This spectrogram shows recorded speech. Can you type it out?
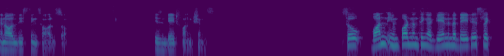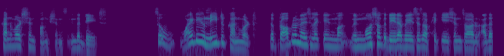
and all these things also using date functions. So one important thing again in the data is like conversion functions in the dates. So why do you need to convert? The problem is like in, in most of the databases applications or other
